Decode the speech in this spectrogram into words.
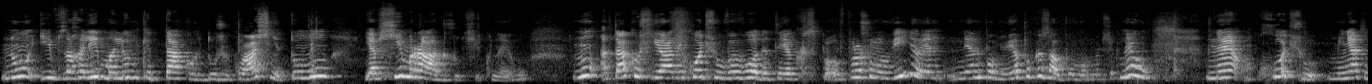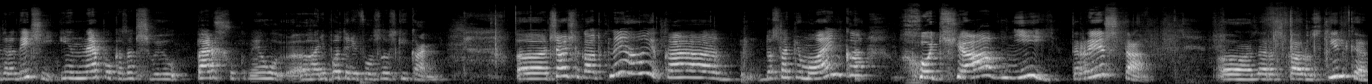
Ну і взагалі малюнки також дуже класні, тому я всім раджу цю книгу. Ну, а також я не хочу виводити, як в прошлому відео, я, я не пам'ятаю, я показав, по-моєму, цю книгу. Не хочу міняти традиції і не показати свою першу книгу е, Гаррі Поттер і Філософський камінь. Е, Це ось така от книга, яка достатньо маленька, хоча в ній 300, е, зараз скажу скільки,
